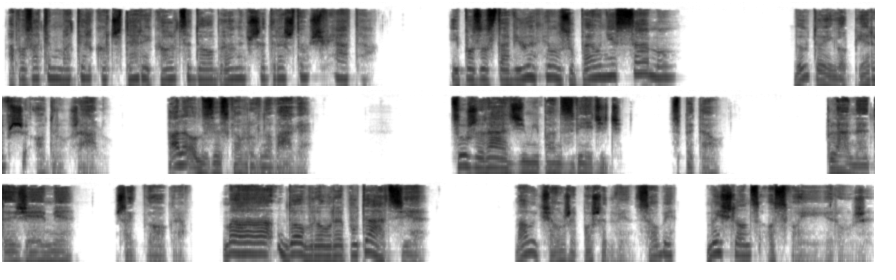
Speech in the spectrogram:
A poza tym ma tylko cztery kolce do obrony przed resztą świata. I pozostawiłem ją zupełnie samą. Był to jego pierwszy odruch żalu, ale odzyskał równowagę. Cóż radzi mi pan zwiedzić? spytał. Planetę Ziemię, rzekł geograf. Ma dobrą reputację. Mały książę poszedł więc sobie, myśląc o swojej róży.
